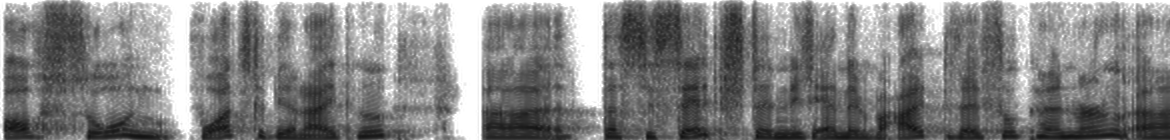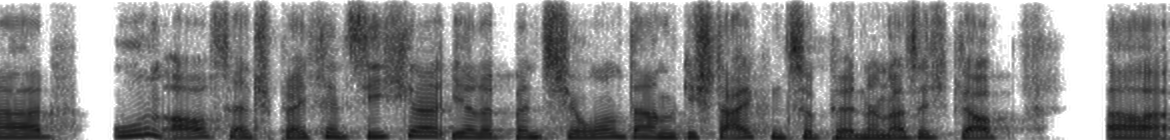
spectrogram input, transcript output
auch so vorzubereiten, äh, dass sie selbstständig eine Wahl treffen können, äh, um auch entsprechend sicher ihre Pension dann gestalten zu können. Also ich glaube, äh,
